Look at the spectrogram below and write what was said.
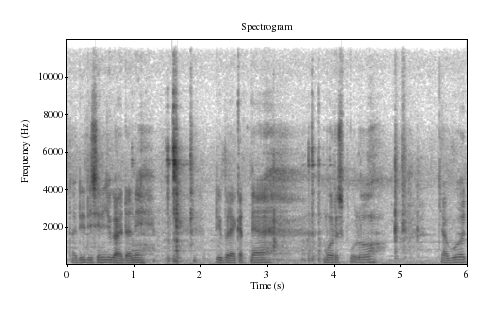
tadi di sini juga ada nih di bracketnya mur 10 cabut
